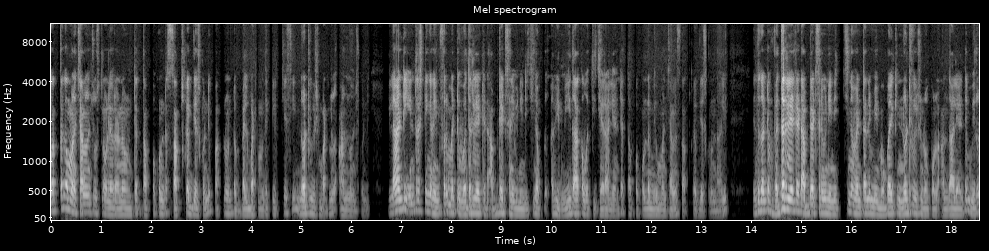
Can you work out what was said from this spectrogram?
కొత్తగా మన ఛానల్ చూస్తున్న వాళ్ళు ఎవరైనా ఉంటే తప్పకుండా సబ్స్క్రైబ్ చేసుకోండి. పక్కన ఉంటే బెల్ బటన్ మీద క్లిక్ చేసి నోటిఫికేషన్ బటన్ ఆన్లో ఉంచుకోండి. ఇలాంటి interesting and informative weather related updates అనేవి నేను ఇచ్చినప్పుడు అవి మీ దాకా వచ్చి చేరాలి అంటే తప్పకుండా మీరు మన ఛానల్ సబ్స్క్రైబ్ చేసుకుని ఉండాలి. ఎందుకంటే వెదర్ రిలేటెడ్ అప్డేట్స్ అనేవి నేను ఇచ్చిన వెంటనే మీ మొబైల్కి నోటిఫికేషన్ రూపంలో అందాలి అంటే మీరు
